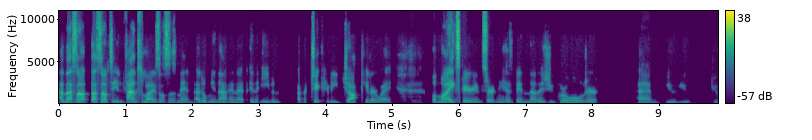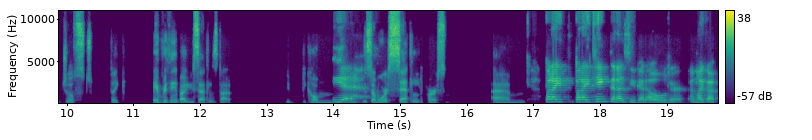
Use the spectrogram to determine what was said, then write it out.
and that's not that's not to infantilize us as men. I don't mean that in a, in even a particularly jocular way. But my experience certainly has been that as you grow older, um, you you you just like everything about you settles down. You become yeah just a more settled person. Um, but I but I think that as you get older and like a, uh,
